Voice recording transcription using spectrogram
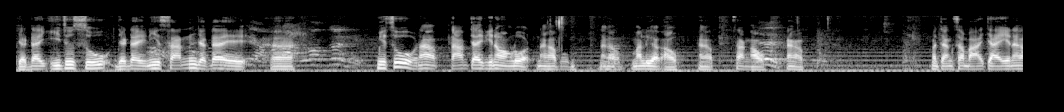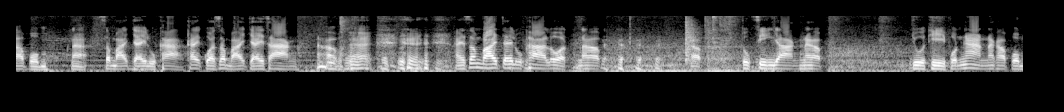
อยากได้อีทูซุอยากได้นิสันอยากได้เอ่อมิซูนะครับตามใจพี่น้องโหลดนะครับผมนะครับมาเลือกเอานะครับสั่งเอานะครับ มันจังสบายใจนะครับผมนะสบายใจลูกค้าใครกว่าสบายใจสร้างนะครับ ให้สบายใจลูกค้าโหลดนะครับครับทุกสิ่งอย่างนะครับ อยู่ที่ผลงานนะครับ ผม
